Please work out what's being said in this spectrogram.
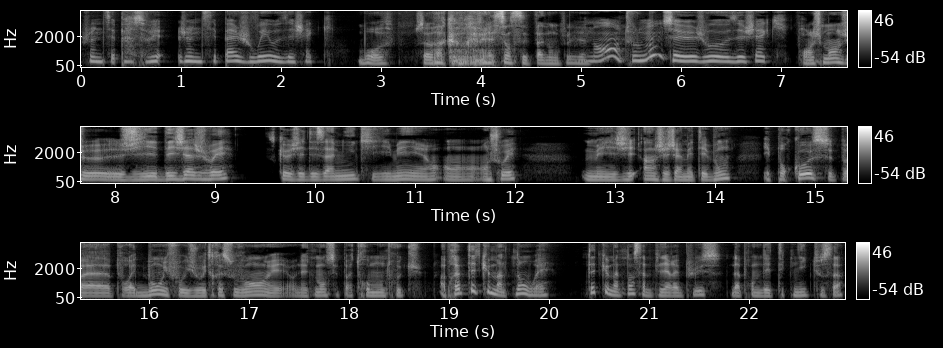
Je ne sais pas jouer, je ne sais pas jouer aux échecs. Bon, ça va comme révélation, c'est pas non plus. Non, tout le monde sait jouer aux échecs. Franchement, je j'y ai déjà joué parce que j'ai des amis qui aimaient en, en jouer, mais j'ai un, j'ai jamais été bon. Et pour cause, pas, pour être bon, il faut y jouer très souvent. Et honnêtement, c'est pas trop mon truc. Après, peut-être que maintenant, ouais. Peut-être que maintenant, ça me plairait plus d'apprendre des techniques, tout ça.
